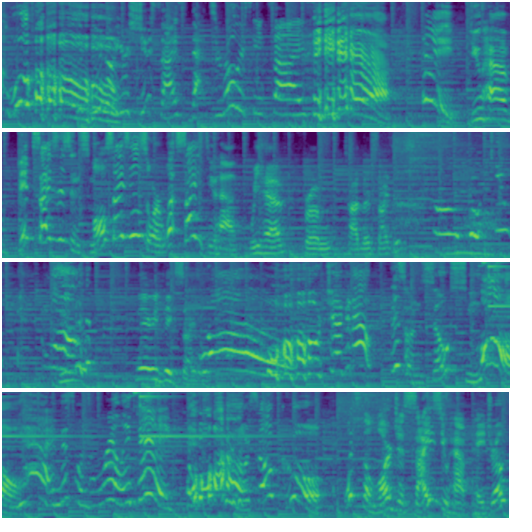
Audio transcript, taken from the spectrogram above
Whoa! You know your shoe size, that's your roller skate size. yeah! Hey, do you have big sizes and small sizes, or what size do you have? We have from toddler sizes Oh, so cute. Whoa! very big sizes. Whoa! Whoa, check it out! This one's so small! Yeah, and this one's really big. Wow, so cool! What's the largest size you have, Pedro?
